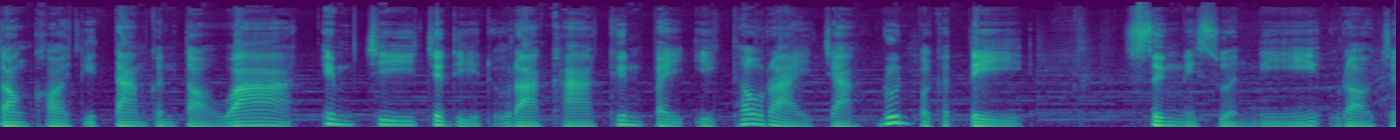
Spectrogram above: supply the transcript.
ต้องคอยติดตามกันต่อว่า MG จะดีดราคาขึ้นไปอีกเท่าไหร่จากรุ่นปกติ ซึ่งในส่วนนี้เราจะ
